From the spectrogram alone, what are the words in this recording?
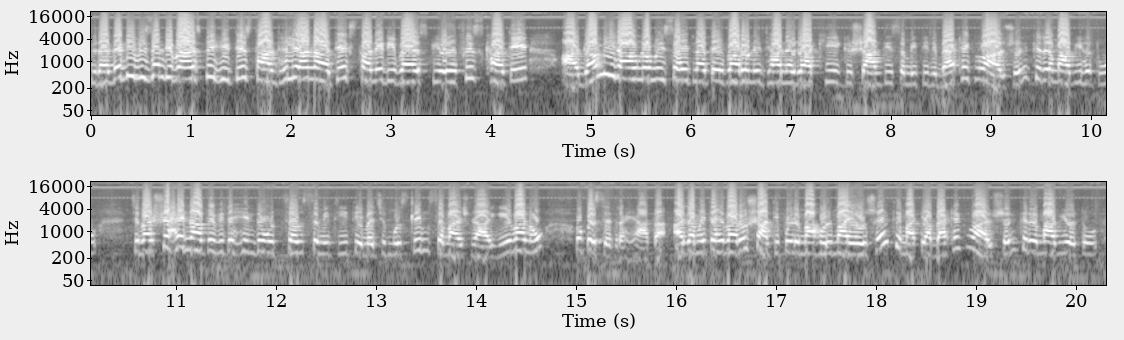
જુનાગઢ ડિવિઝન ડીવાયએસપી હિતેશ ધાંધલિયાના અધ્યક્ષ સ્થાને ડીવાયએસપી ઓફિસ ખાતે આગામી રામનવમી સહિતના તહેવારોને ધ્યાને રાખી એક શાંતિ સમિતિની બેઠકનું આયોજન કરવામાં આવ્યું હતું, જેમાં શહેરના વિવિધ હિન્દુ ઉત્સવ સમિતિ તેમજ મુસ્લિમ સમાજના આગેવાનો ઉપસ્થિત રહ્યા હતા. આગામી તહેવારો શાંતિપૂર્ણ માહોલમાં યોજાય તે માટે આ બેઠકનું આયોજન કરવામાં આવ્યું હતું.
